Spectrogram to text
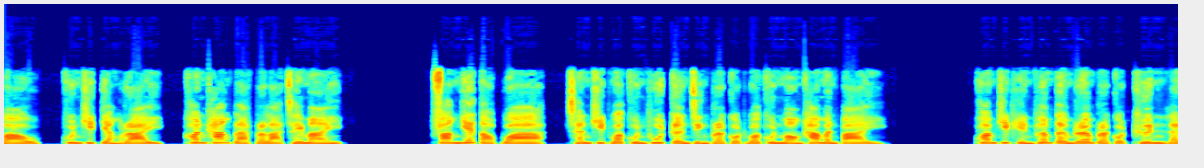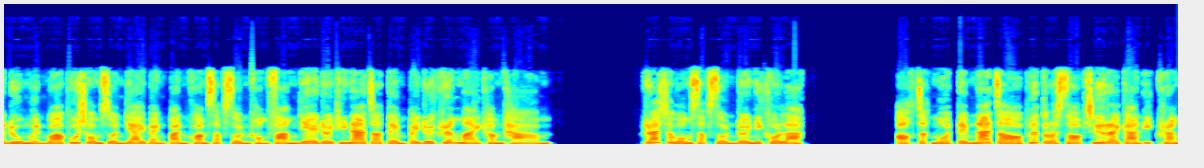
เบาๆ คุณคิดอย่างไร ค่อนข้างแปลกประหลาดใช่ไหม ฟางเย่ตอบว่า ฉันคิดว่าคุณพูดเกินจริงปรากฏว่าคุณมองข้ามมันไป ความคิดเห็นเพิ่มเติมเริ่มปรากฏขึ้น และดูเหมือนว่าผู้ชมส่วนใหญ่แบ่งปันความสับสนของฟางเย่โดยที่หน้าจอเต็มไปด้วยเครื่องหมายคำถาม ราชวงศ์สับสนโดยนิโคลัสออกจากโหมดเต็มหน้าจอเพื่อตรวจสอบชื่อรายการอีกครั้ง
